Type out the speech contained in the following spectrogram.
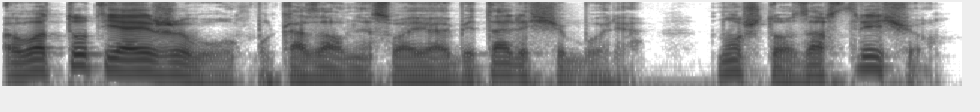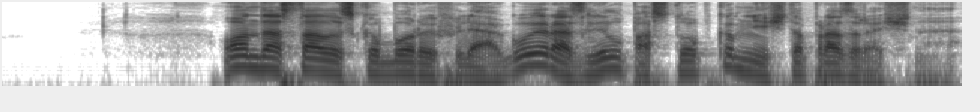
«Вот тут я и живу», — показал мне свое обиталище Боря. «Ну что, за встречу?» Он достал из кобуры флягу и разлил по стопкам нечто прозрачное.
